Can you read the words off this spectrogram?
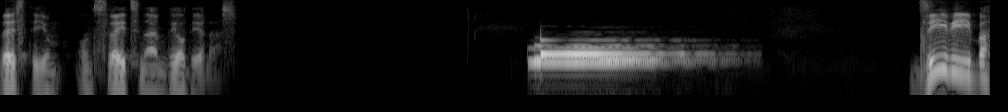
vēstījumu un sveicinājumu lieldienās. Dzīvība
